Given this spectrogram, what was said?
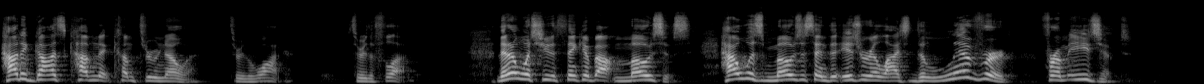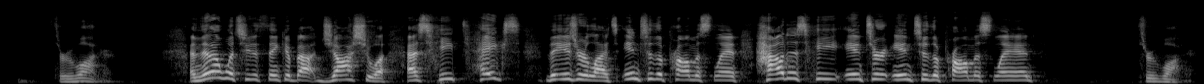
How did God's covenant come through Noah? Through the water, through the flood. Then I want you to think about Moses. How was Moses and the Israelites delivered from Egypt? Through water. And then I want you to think about Joshua as he takes the Israelites into the promised land. How does he enter into the promised land? Through water.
